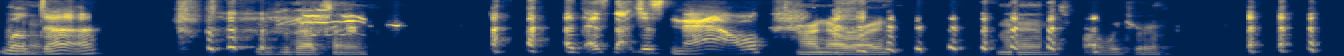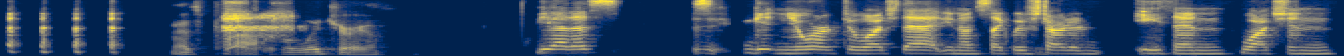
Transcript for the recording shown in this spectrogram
well, oh. duh. Goes without saying. That's not just now. I know, right? Man, that's probably true. That's probably true. Yeah, that's getting York to watch that. You know, it's like we've started Ethan watching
